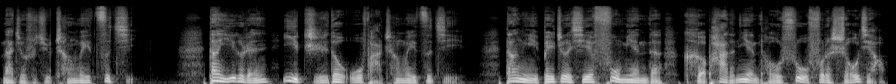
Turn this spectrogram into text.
那就是去成为自己。当一个人一直都无法成为自己，当你被这些负面的、可怕的念头束缚了手脚，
